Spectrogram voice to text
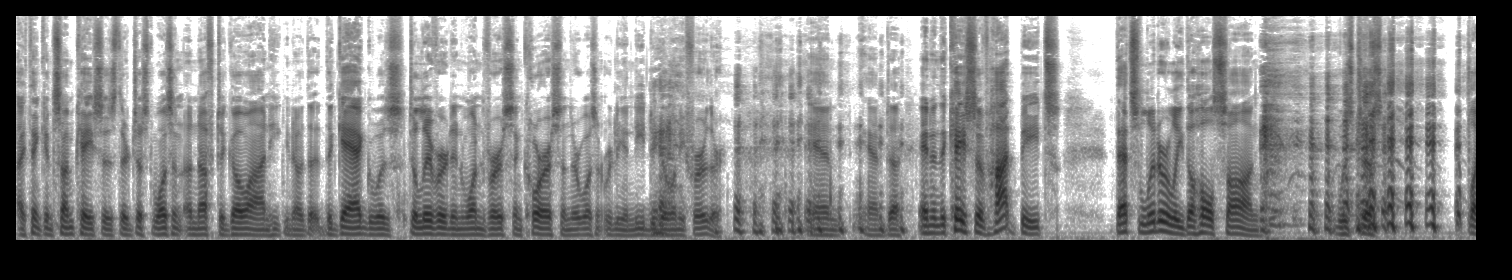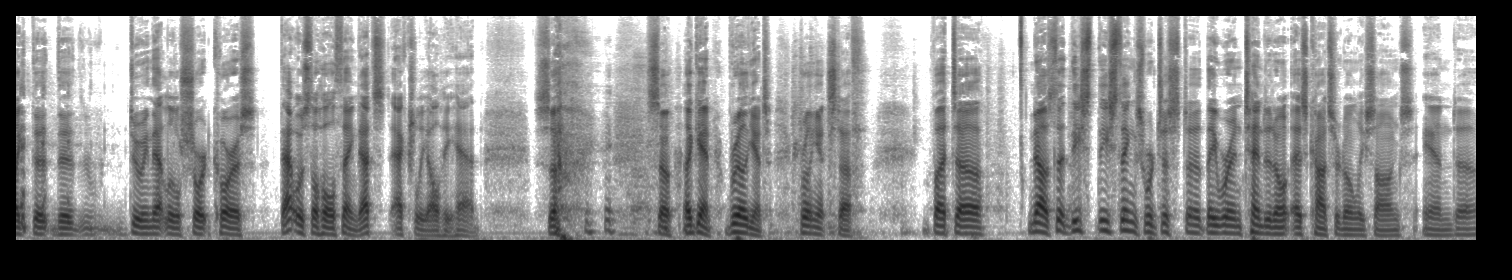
I think in some cases there just wasn't enough to go on. He, you know, the, the gag was delivered in one verse and chorus, and there wasn't really a need to go any further. and and uh, and in the case of Hot Beats, that's literally the whole song was just like the the doing that little short chorus. That was the whole thing. That's actually all he had. So, so again, brilliant, brilliant stuff. But uh, no, so these these things were just uh, they were intended as concert only songs, and uh,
